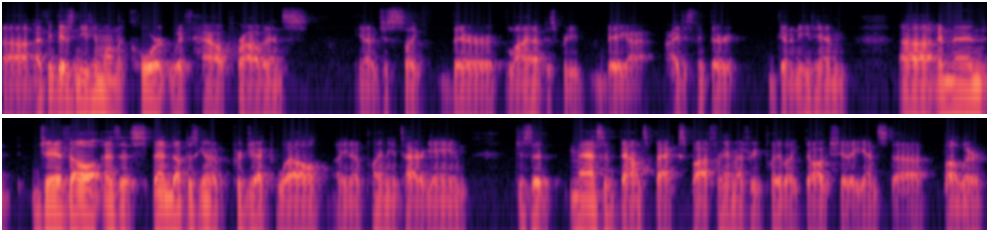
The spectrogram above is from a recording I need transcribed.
Uh, I think they just need him on the court with how Providence, you know, just like their lineup is pretty big. I, I just think they're going to need him. Uh, and then JFL as a spend up is going to project well, uh, you know, playing the entire game. Just a massive bounce back spot for him after he played like dog shit against uh, Butler.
